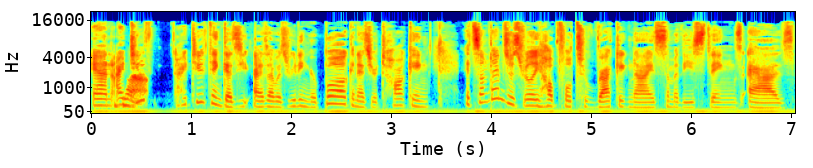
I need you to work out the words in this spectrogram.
And I do I do think as you, as I was reading your book and as you're talking, it's sometimes just really helpful to recognize some of these things as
